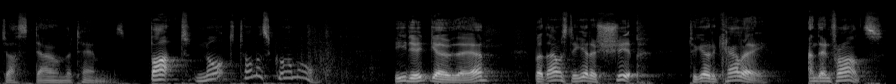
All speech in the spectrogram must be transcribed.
just down the Thames. But not Thomas Cromwell. He did go there, but that was to get a ship to go to Calais, and then France,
